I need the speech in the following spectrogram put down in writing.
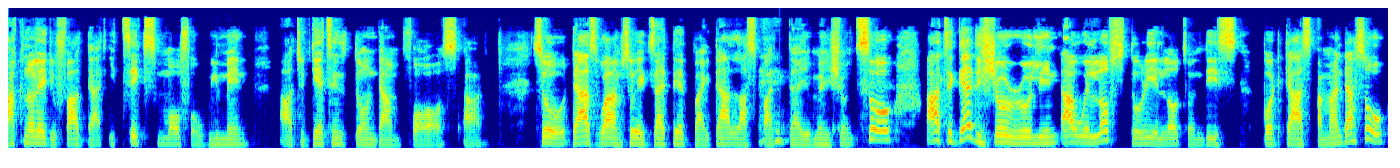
acknowledge the fact that it takes more for women uh, to get things done than for us. Uh, so that's why I'm so excited by that last part that you mentioned. So uh, to get the show rolling, I will love story a lot on this podcast, Amanda. So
